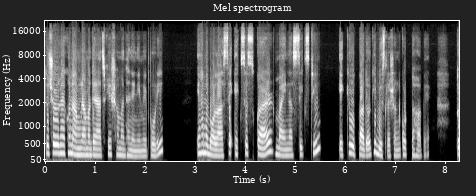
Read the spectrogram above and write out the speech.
তো চলুন এখন আমরা আমাদের আজকের সমাধানে নেমে পড়ি। এখানে বলা আছে এক্স স্কোয়ার মাইনাস সিক্সটিন একে উৎপাদকে বিশ্লেষণ করতে হবে। তো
